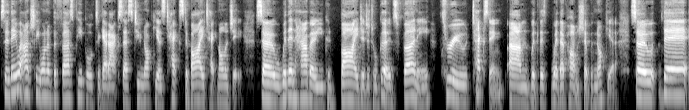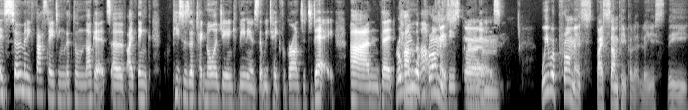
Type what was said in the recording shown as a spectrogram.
So they were actually one of the first people to get access to Nokia's text to buy technology. So within Habbo, you could buy digital goods, Furni, through texting um, with this with their partnership with Nokia. So there is so many fascinating little nuggets of I think pieces of technology and convenience that we take for granted today um, that well, come we up promised, these pioneers. Um, we were promised by some people, at least, the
